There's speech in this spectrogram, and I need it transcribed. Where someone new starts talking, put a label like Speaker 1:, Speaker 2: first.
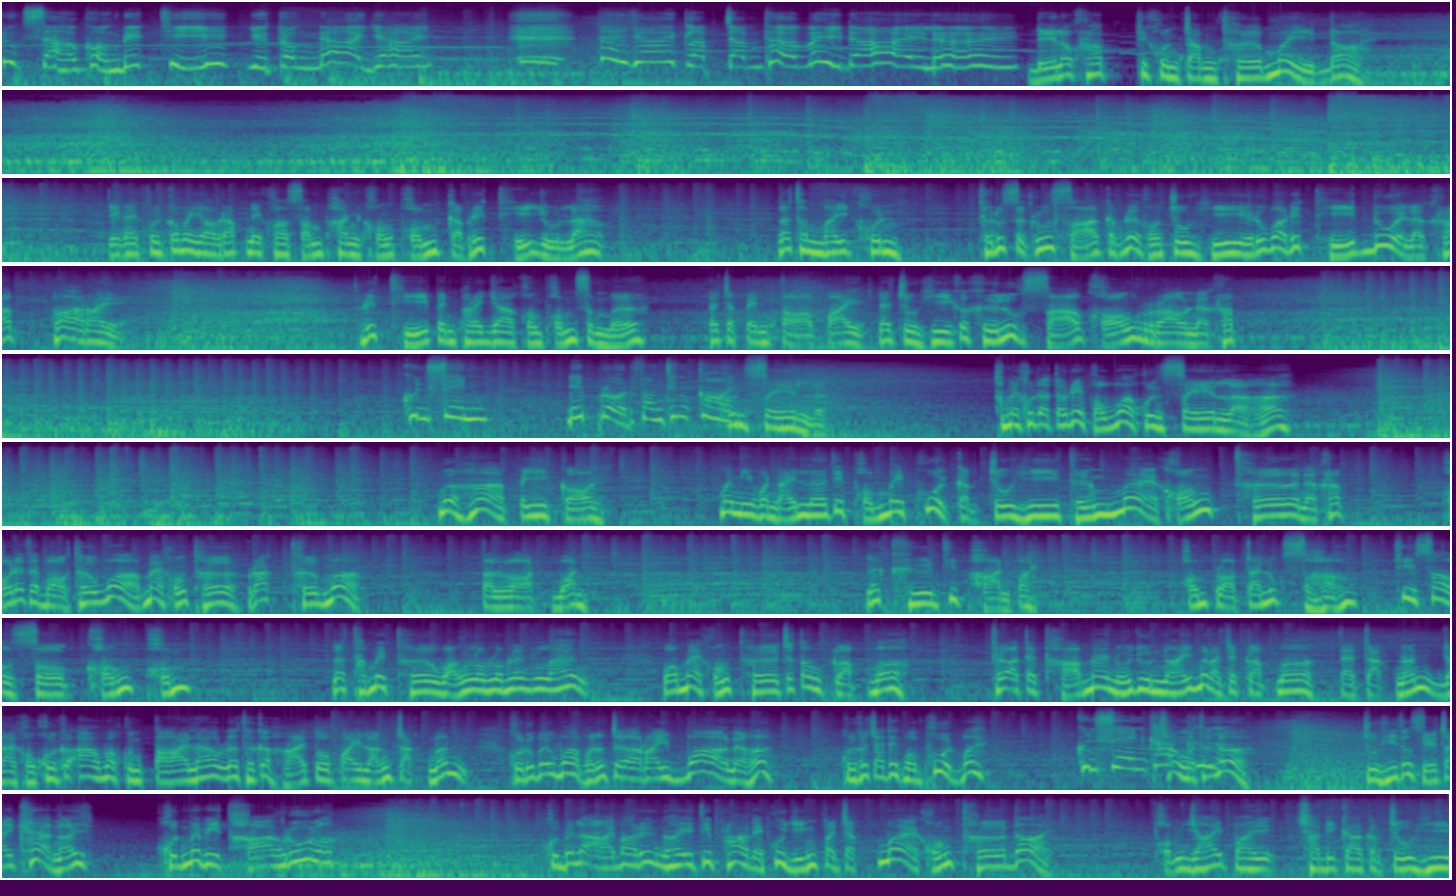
Speaker 1: ลูกสาวของฤทธีอยู่ตรงหน้ายาย แต่ยายกลับจำเธอไม่ได้เลย
Speaker 2: ดีแล้วครับที่คุณจำเธอไม่ได้ ยังไงคุณก็ไม่ยอมรับในความสัมพันธ์ของผมกับฤทธีอยู่แล้ว แล้วทำไมคุณ ถึงรู้สึกรู้สากับเรื่องของจูฮีหรือว่าฤทธีด้วยล่ะครับ เพราะอะไรฤทธีเป็นภรรยาของผมเสมอ และจะเป็นต่อไปและจูฮีก็คือลูกสาวของเรานะครับ
Speaker 3: คุณเซน ได้โปรดฟังฉันก่อน
Speaker 2: คุณเซนเหรอทำไมคุณเอาแต่เรียกผมว่าคุณเซนล่ะฮะ เมื่อห้าปีก่อน ไม่มีวันไหนเลยที่ผมไม่พูดกับจูฮีถึงแม่ของเธอนะครับ ผมได้แต่บอกเธอว่าแม่ของเธอรักเธอมาก ตลอดวัน และคืนที่ผ่านไป ผมปลอบใจลูกสาวที่เศร้าโศกของผม และทำให้เธอหวังลมๆแรงๆว่าแม่ของเธอจะต้องกลับมาเธออาจจะถามแม่หนูอยู่ไหนเมื่อไหร่จะกลับมา แต่จากนั้นยายของคุณก็อ้างว่าคุณตายแล้ว แล้วเธอก็หายตัวไปหลังจากนั้น คุณรู้ไหมว่าผมต้องเจออะไรบ้างนะฮะ คุณเข้าใจที่ผมพูดไหม
Speaker 3: คุณเซนค่ะ
Speaker 2: ช่างมันเถ
Speaker 3: คื
Speaker 2: อะนะจูฮีต้องเสียใจแค่ไหน คุณไม่มีทางรู้หรอก คุณเป็นละอายบ้าหรือไงที่พรากเด็กผู้หญิงไปจากแม่ของเธอได้ ผมย้ายไปชาดิกากับจูฮี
